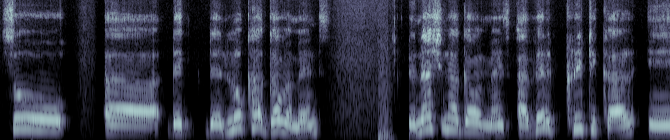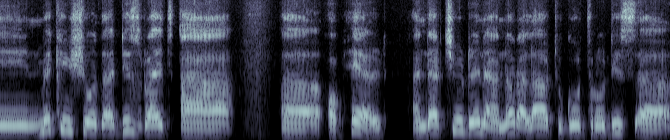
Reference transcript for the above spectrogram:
So uh, the, the local governments, the national governments are very critical in making sure that these rights are uh, upheld and that children are not allowed to go through these uh,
